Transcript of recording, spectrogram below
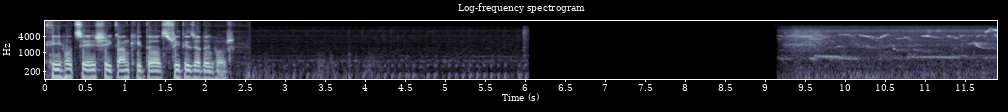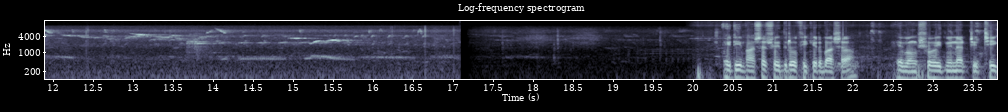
এই হচ্ছে সেই কাঙ্ক্ষিত স্মৃতি জাদুঘর। এটি ভাষা শহীদ রফিকের বাসা এবং শহীদ মিনারটি ঠিক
